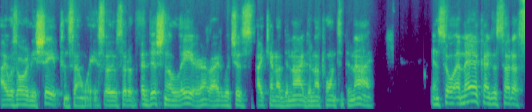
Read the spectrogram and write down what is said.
I was already shaped in some way. So there's sort of additional layer, right, which is I cannot deny, do not want to deny. And so America is a sort of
